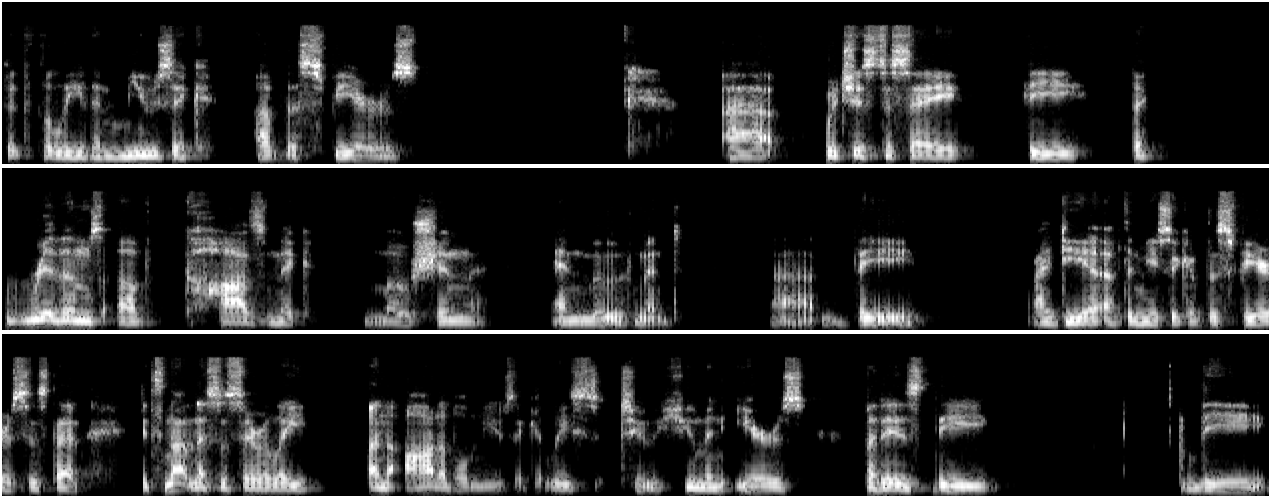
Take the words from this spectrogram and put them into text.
fitfully the music of the spheres, uh, which is to say, the, the rhythms of cosmic motion and movement. Uh, the idea of the music of the spheres is that it's not necessarily an audible music, at least to human ears, but is the the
